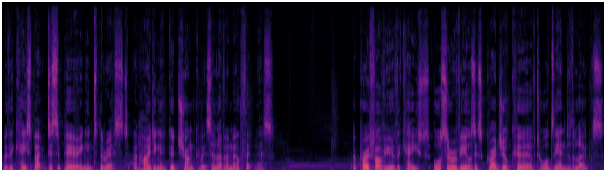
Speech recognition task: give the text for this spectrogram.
with the caseback disappearing into the wrist and hiding a good chunk of its 11mm thickness. A profile view of the case also reveals its gradual curve towards the end of the lugs,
